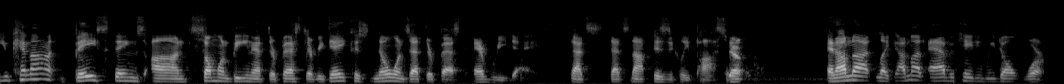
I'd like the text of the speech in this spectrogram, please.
you cannot base things on someone being at their best every day because no one's at their best every day. That's that's not physically possible. Yep. And I'm not like I'm not advocating we don't work,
